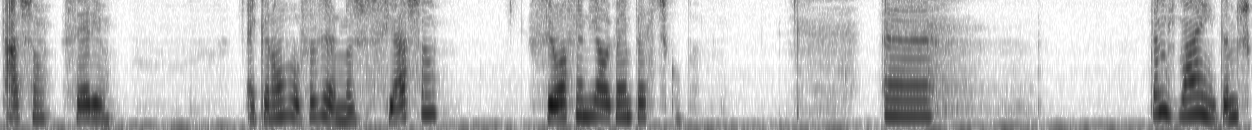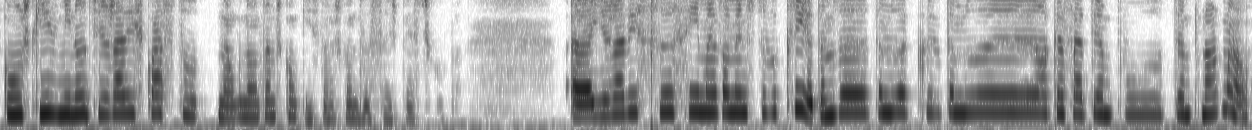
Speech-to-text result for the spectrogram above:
Acham? Sério? É que eu não vou fazer, mas se acham, se eu ofendi alguém, peço desculpa. Uh, estamos bem, estamos com uns 15 minutos e eu já disse quase tudo. Não, não estamos com 15, estamos com 16, peço desculpa. Uh, eu já disse assim mais ou menos tudo o que queria. Estamos a, estamos a, estamos a alcançar tempo, tempo normal.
